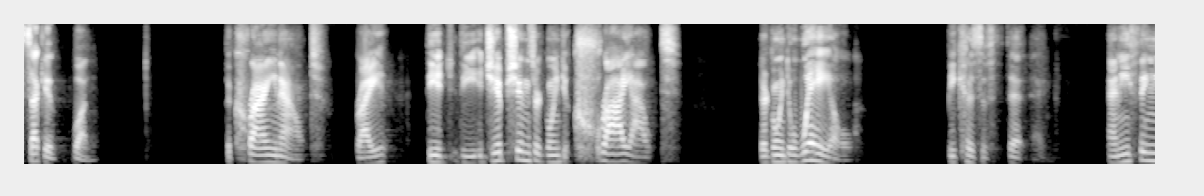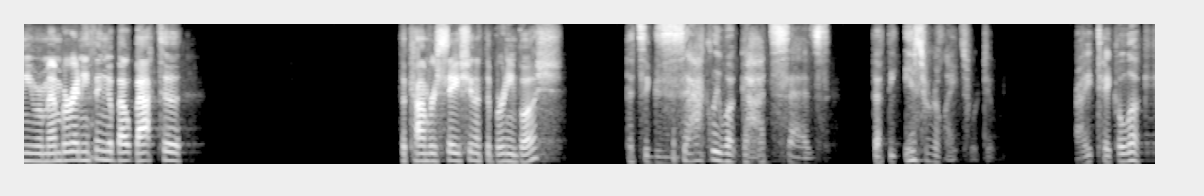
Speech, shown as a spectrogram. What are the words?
Second one, the crying out, right? The, the Egyptians are going to cry out they're going to wail because of that. Anything you remember anything about back to the conversation at the burning bush? That's exactly what God says that the Israelites were doing. Right? Take a look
